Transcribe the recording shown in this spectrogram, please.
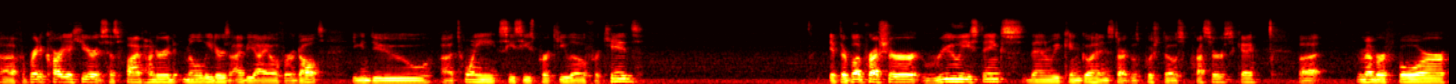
Uh, for bradycardia here, it says 500 milliliters IVIO for adults. You can do uh, 20 cc's per kilo for kids. If their blood pressure really stinks, then we can go ahead and start those push dose pressors, okay? But remember, for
